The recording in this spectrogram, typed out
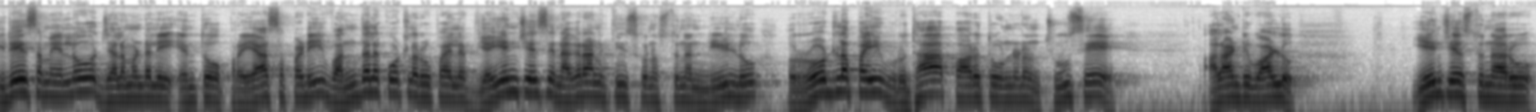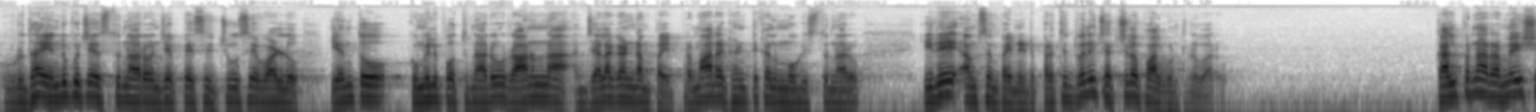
ఇదే సమయంలో జలమండలి ఎంతో ప్రయాసపడి వందల కోట్ల రూపాయల వ్యయం చేసి నగరానికి తీసుకొని వస్తున్న నీళ్ళు రోడ్లపై వృధా పారుతూ ఉండడం చూసే అలాంటి వాళ్ళు ఏం చేస్తున్నారు? వృధా ఎందుకు చేస్తున్నారు? అని చెప్పేసి చూసేవాళ్ళు ఎంతో కుమిలిపోతున్నారు. రానున్న జలగండంపై ప్రమాద ఘంటికలు మోగిస్తున్నారు. ఇదే అంశంపై నేటి ప్రతిధ్వని చర్చలో పాల్గొంటున్నవారు. కల్పన రమేష్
